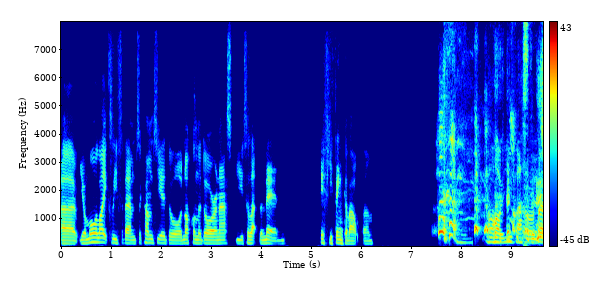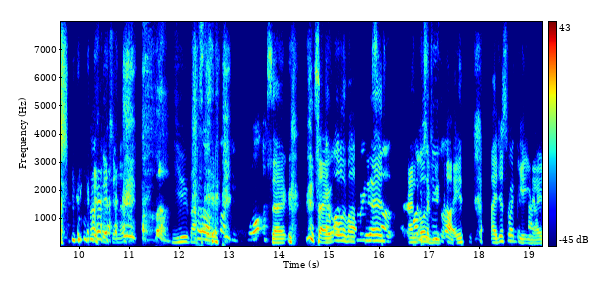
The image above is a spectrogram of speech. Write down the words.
Uh, you're more likely for them to come to your door, knock on the door, and ask you to let them in if you think about them. Oh, you bastard! That's good to know. you oh, bastard! fucking what? So, so Hey, all of you our viewers and all of you that? guys, I just want you, you know,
